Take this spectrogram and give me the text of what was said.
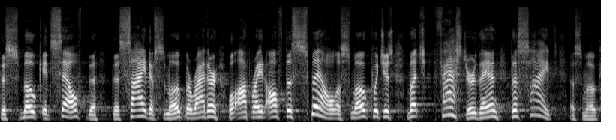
the smoke itself, the, the sight of smoke, but rather will operate off the smell of smoke, which is much faster than the sight of smoke.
